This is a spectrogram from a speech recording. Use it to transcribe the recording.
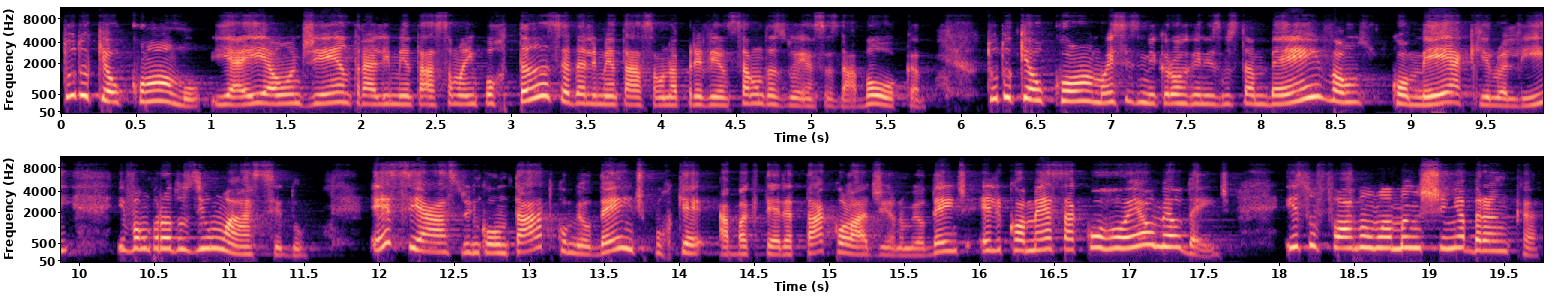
Tudo que eu como, e aí é onde entra a alimentação, a importância da alimentação na prevenção das doenças da boca, tudo que eu como, esses micro-organismos também vão comer aquilo ali e vão produzir um ácido. Esse ácido, em contato com o meu dente, porque a bactéria está coladinha no meu dente, ele começa a corroer o meu dente. Isso forma uma manchinha branca.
